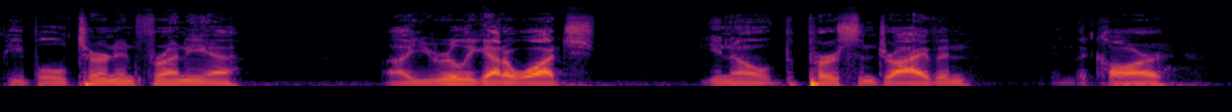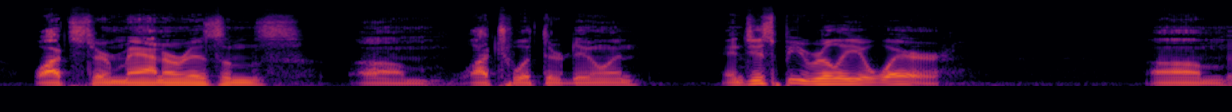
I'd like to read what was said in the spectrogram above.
People turn in front of you. Uh, you really got to watch, you know, the person driving in the car. Watch their mannerisms. Um, watch what they're doing, and just be really aware. Um,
